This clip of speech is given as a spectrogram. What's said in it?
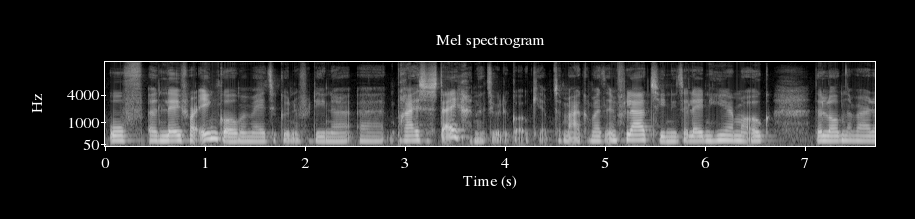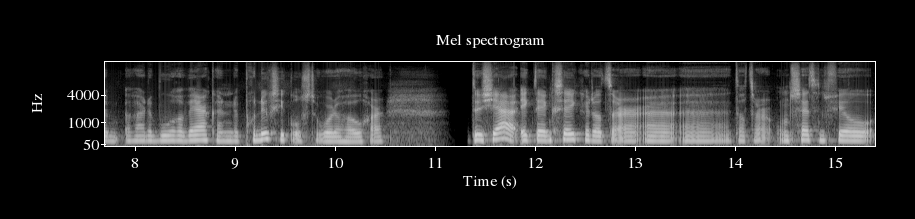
Of een leefbaar inkomen mee te kunnen verdienen. Uh, prijzen stijgen natuurlijk ook. Je hebt te maken met inflatie. Niet alleen hier, maar ook de landen waar de, waar de boeren werken. De productiekosten worden hoger. Dus ja, ik denk zeker dat er, uh, dat er ontzettend veel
